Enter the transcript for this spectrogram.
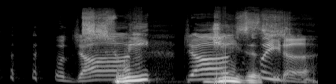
with John Sweet, John Jesus. Cena.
